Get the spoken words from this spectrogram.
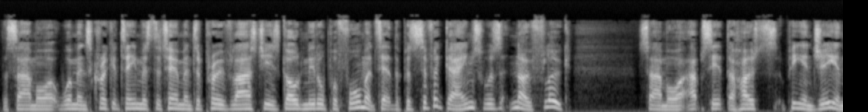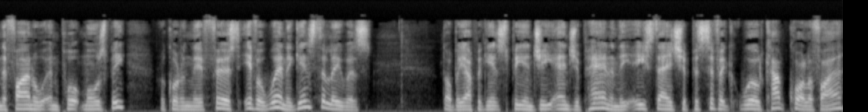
The Samoa women's cricket team is determined to prove last year's gold medal performance at the Pacific Games was no fluke. Samoa upset the hosts PNG in the final in Port Moresby, recording their first ever win against the Lewas. They'll be up against PNG and Japan in the East Asia Pacific World Cup qualifier,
